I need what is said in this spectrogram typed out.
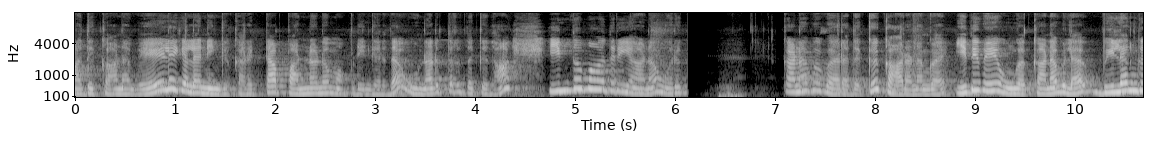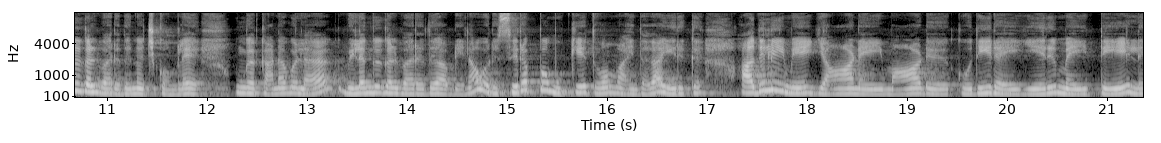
அதுக்கான வேலைகளை நீங்கள் கரெக்டாக பண்ணணும் அப்படிங்கிறத உணர்த்துறதுக்கு தான் இந்த மாதிரியான ஒரு கனவு வர்றதுக்கு காரணங்க. இதுவே உங்கள் கனவில் விலங்குகள் வருதுன்னு வச்சுக்கோங்களேன் உங்கள் கனவில் விலங்குகள் வருது அப்படின்னா ஒரு சிறப்பு முக்கியத்துவம் வாய்ந்ததாக இருக்குது அதுலேயுமே யானை மாடு குதிரை எருமை தேள்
